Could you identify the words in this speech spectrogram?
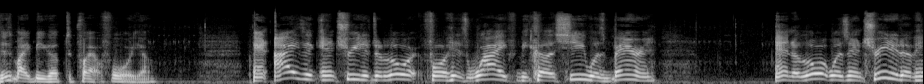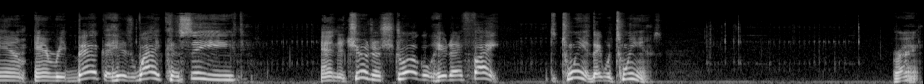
This might be up to part four, y'all. And Isaac entreated the Lord for his wife because she was barren. And the Lord was entreated of him. And Rebekah, his wife, conceived. And the children struggled. Here they fight. The twins, they were twins. Right?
